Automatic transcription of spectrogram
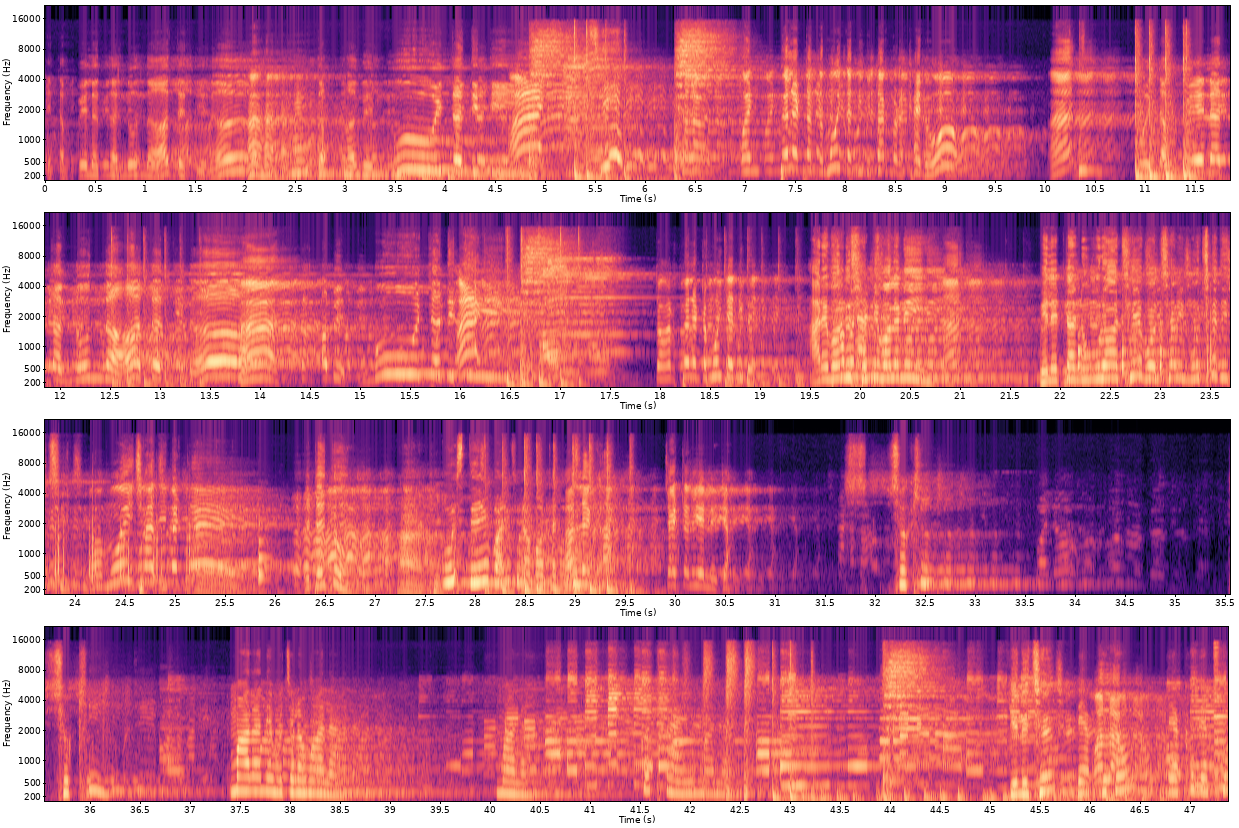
এটা পেলে তা না দিতি না। হ্যাঁ। আমি মুইটা দিতি। আই! ছি! শালা, ওই প্লেটটা তো মুইটা দিবি তারপরে খাইবে ও। হ্যাঁ? ওইটা পেলে তা নুন না দিতি না। হ্যাঁ। তা আমি মুইটা দিতি। তোর প্লেটটা মুইটা দিবে। আরে বন্ধু সেটি বলেনি। হ্যাঁ? প্লেটটা নোংরা আছে বলছে আমি মুছে দিচ্ছি। ও মুই ছা দিবে এটাই তো? হ্যাঁ ঠিক। বুঝতেই পারছি না কথাটা। আর লে খা চারটা নিয়ে লে যা। সখী সখী মালা নেব চলো মালা। মালা কোথায় মালা? কিনেছে দেখো। দেখো দেখো।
